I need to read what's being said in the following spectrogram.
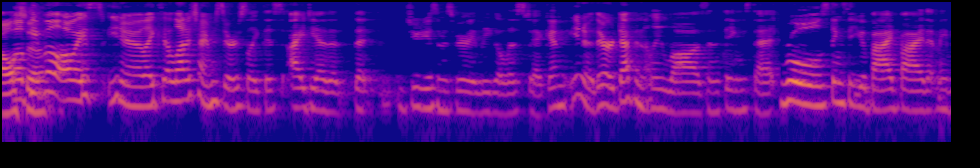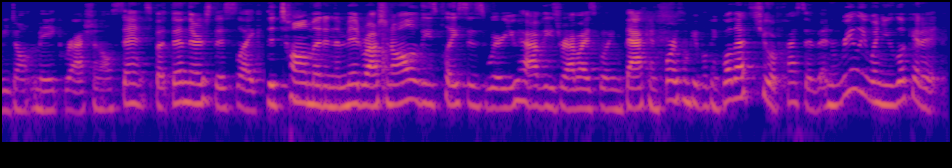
also. well, people always, you know, like a lot of times there's like this idea that, that Judaism is very legalistic. And, you know, there are definitely laws and things that, rules, things that you abide by that maybe don't make rational sense. But then there's this like the Talmud and the Midrash and all of these places where you have these rabbis going back and forth and people think, well, that's too oppressive. And really, when you look at it,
